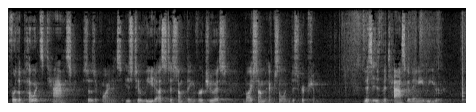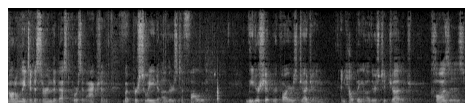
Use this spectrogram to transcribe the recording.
For the poet's task, says Aquinas, is to lead us to something virtuous by some excellent description. This is the task of any leader, not only to discern the best course of action, but persuade others to follow it. Leadership requires judging and helping others to judge causes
